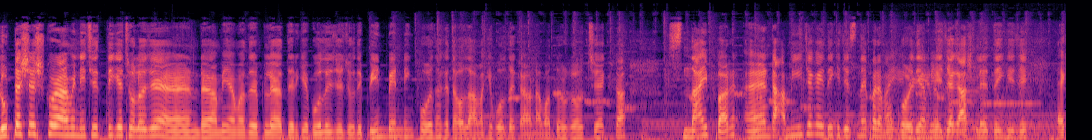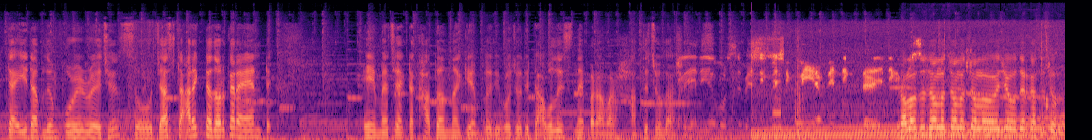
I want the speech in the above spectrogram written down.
লুটটা শেষ করে আমি নিচের দিকে চলে যাই অ্যান্ড আমি আমাদের প্লেয়ারদেরকে বলি যে যদি পিন বেন্ডিং পড়ে থাকে তাহলে আমাকে বলতে কারণ আমার দরকার হচ্ছে একটা স্নাইপার অ্যান্ড আমি এই জায়গায় দেখি যে স্নাইপার এমন করে দিই আমি এই জায়গায় আসলে দেখি যে একটা এডাব্লিউএম পড়ে রয়েছে। সো জাস্ট আরেকটা দরকার অ্যান্ড এই ম্যাচে একটা খাতারনাক গেম প্লে দিব যদি ডাবল স্নাইপার আমার হাতে চলে আসে। চলো চলো চলো চলো ওই যে ওদের কাছে চলো।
